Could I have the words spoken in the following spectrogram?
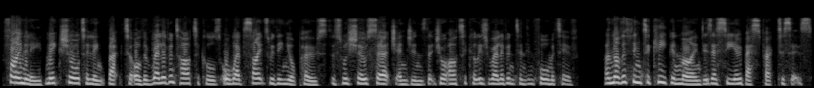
Finally, make sure to link back to all the relevant articles or websites within your post. This will show search engines that your article is relevant and informative. Another thing to keep in mind is SEO best practices.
